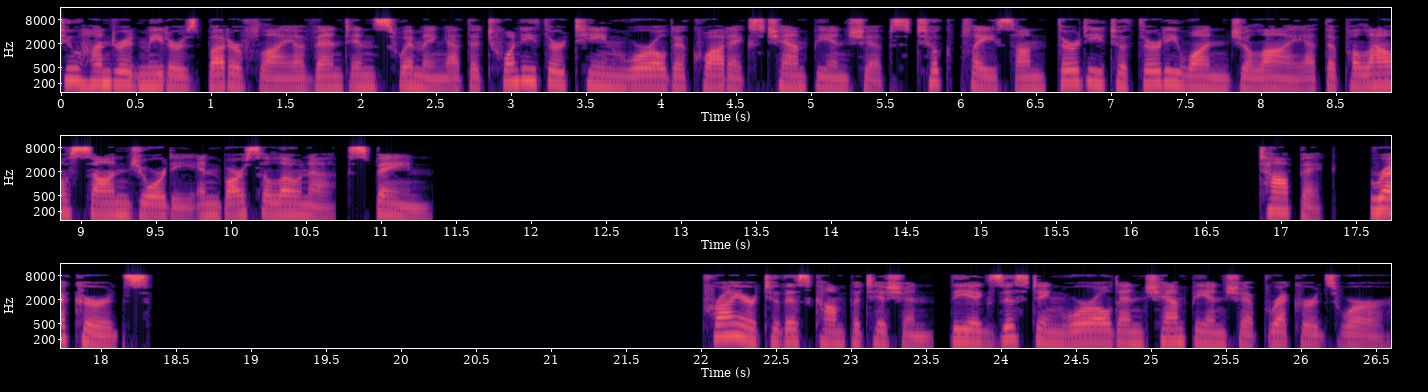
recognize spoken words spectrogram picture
200 meters butterfly event in swimming at the 2013 World Aquatics Championships took place on 30 to 31 July at the Palau Sant Jordi in Barcelona, Spain. Topic: Records. Prior to this competition, the existing world and championship records were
